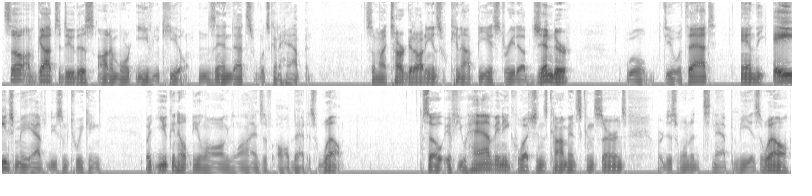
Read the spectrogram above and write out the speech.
So I've got to do this on a more even keel, and that's what's going to happen. So my target audience cannot be a straight up gender. We'll deal with that. And the age may have to do some tweaking, but you can help me along the lines of all that as well. So if you have any questions, comments, concerns, or just want to snap at me as well,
